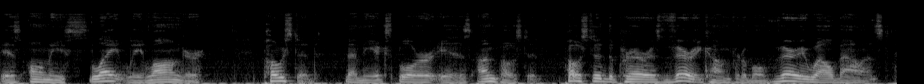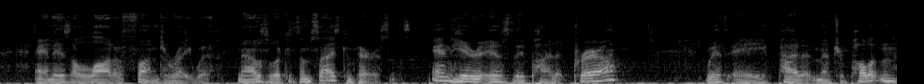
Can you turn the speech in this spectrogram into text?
is only slightly longer posted than the Explorer is unposted posted, the Prera is very comfortable, very well balanced, and is a lot of fun to write with. Now let's look at some size comparisons. And here is the Pilot Prera with a Pilot Metropolitan,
